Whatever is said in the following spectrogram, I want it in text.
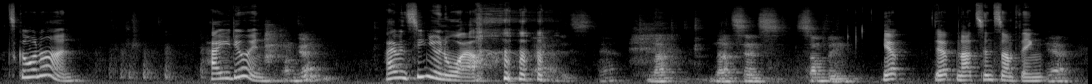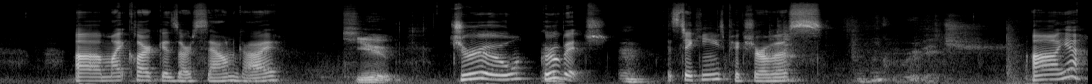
What's going on? How you doing? I'm good. I haven't seen you in a while. Yeah, it's yeah, not not since something. yep, yep, not since something. Yeah. Uh, Mike Clark is our sound guy. Cute. Drew Grubich is taking his picture of us. Uh, yeah,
